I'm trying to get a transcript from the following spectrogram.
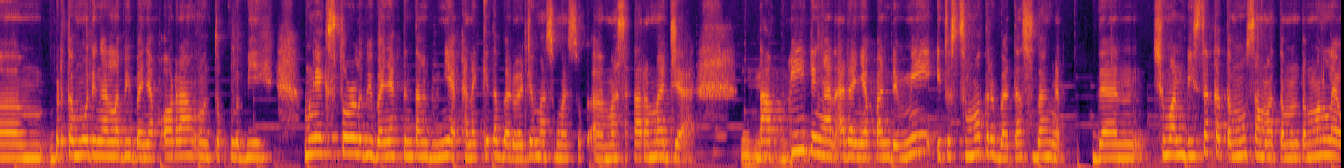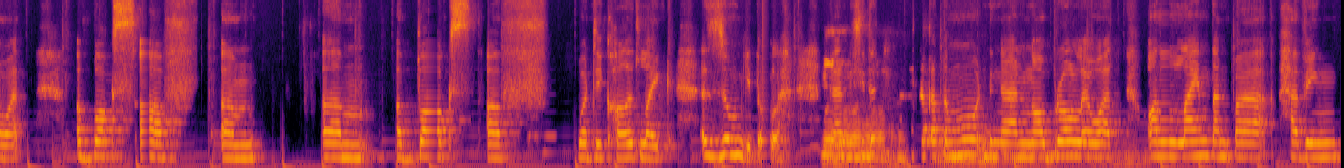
um, bertemu dengan lebih banyak orang untuk lebih mengeksplor lebih banyak tentang dunia karena kita baru aja masuk-masuk uh, masa remaja. Hmm. Tapi dengan adanya pandemi itu semua terbatas banget dan cuman bisa ketemu sama teman-teman lewat a box of um, um, a box of what do you call it like a zoom gitu lah. Dan di situ ah. kita ketemu dengan ngobrol lewat online tanpa having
